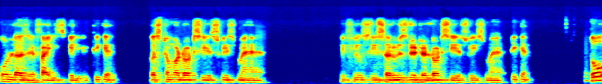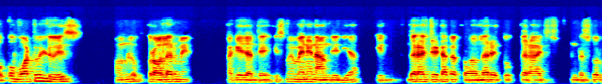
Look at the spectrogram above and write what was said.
फोल्डर्स है फाइल्स के लिए, ठीक है? Customer dot C S V इसमें है if you see service detail dot C S V इसमें है, ठीक है? तो व्हाट विल डू इज़ हम लोग क्रॉलर में आगे जाते हैं। इसमें मैंने नाम दे दिया एक गराज डेटा का क्रॉलर है तो गराज अंडरस्कोर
